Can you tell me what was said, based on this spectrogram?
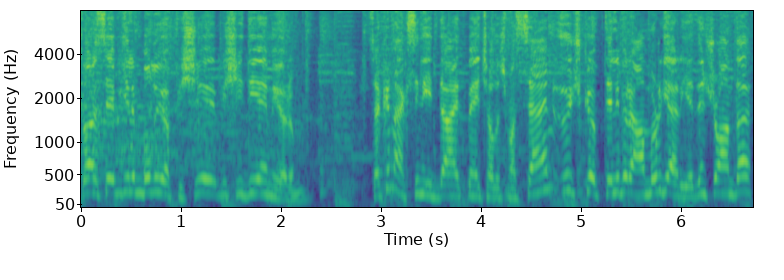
Sonra sevgilim buluyor fişi. Bir şey diyemiyorum. Sakın aksini iddia etmeye çalışma. Sen üç köfteli bir hamburger yedin. Şu anda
